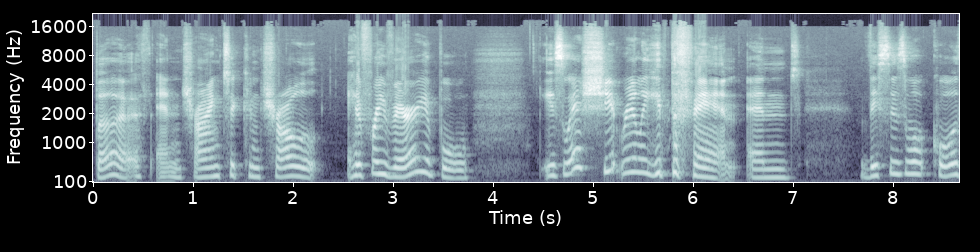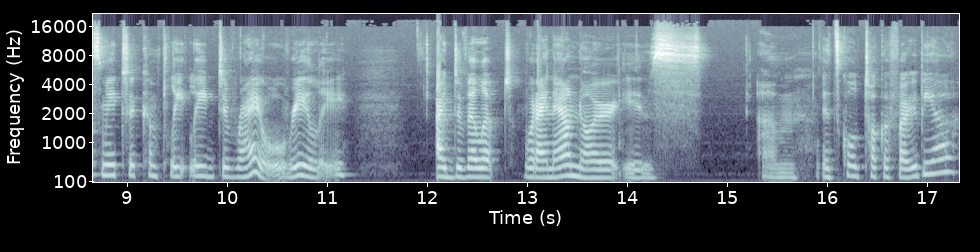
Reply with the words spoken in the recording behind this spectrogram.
birth and trying to control every variable is where shit really hit the fan. And this is what caused me to completely derail, really. I developed what I now know is um, it's called tokophobia.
